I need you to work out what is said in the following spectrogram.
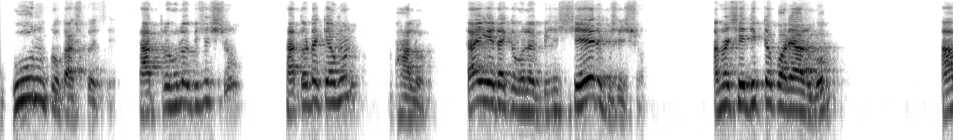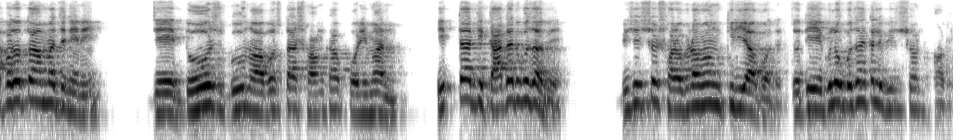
গুণ প্রকাশ করেছে। ছাত্র হলো বিশেষ্য, ছাত্রটা কেমন? ভালো। তাই এটাকে বলে বিশেষের বিশেষ্য আমরা সেই দিকটা পরে আসব। আপাতত আমরা জেনে নিই যে দোষ, গুণ, অবস্থা, সংখ্যা, পরিমাণ ইত্যাদি কাদের বোঝাবে? বিশেষ্য সর্বনাম এবং ক্রিয়াপদের যদি এগুলো বোঝায়, তাহলে বিশেষণ হবে।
